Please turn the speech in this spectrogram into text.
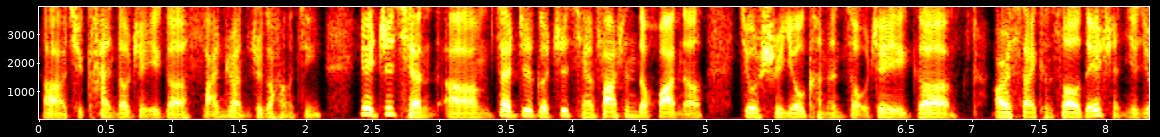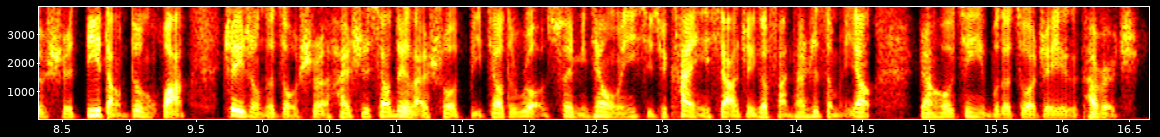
啊去看到这一个反转的这个行情。因为之前啊在这个之前发生的话呢，就是有可能走这一个 RSI consolidation，也就是低档钝化这种的走势，还是相对来说比较的弱。所以明天我们一起去看一下这个反弹是怎么样，然后进一步的做这一个 coverage。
